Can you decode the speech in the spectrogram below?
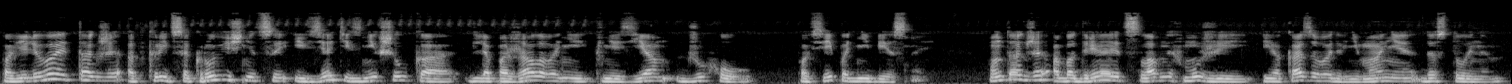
Повелевает также открыть сокровищницы и взять из них шелка для пожалований князьям Джухоу по всей Поднебесной. Он также ободряет славных мужей и оказывает внимание достойным –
